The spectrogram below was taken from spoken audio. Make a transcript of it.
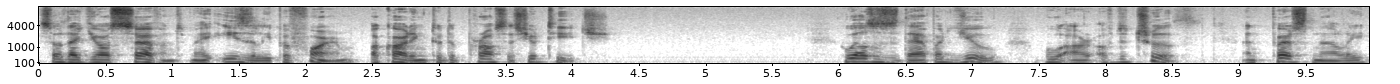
so that your servant may easily perform according to the process you teach. Who else is there but you who are of the truth, and personally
